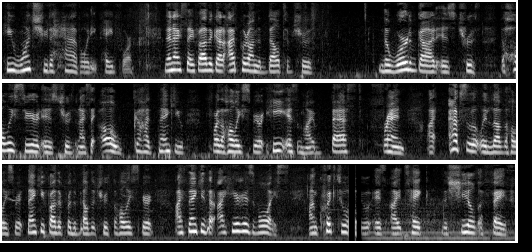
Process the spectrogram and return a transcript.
He wants you to have what he paid for. Then I say, Father God, I put on the belt of truth. The Word of God is truth. The Holy Spirit is truth. And I say, Oh God, thank you for the Holy Spirit. He is my best friend. I absolutely love the Holy Spirit. Thank you, Father, for the belt of truth, the Holy Spirit. I thank you that I hear his voice. I'm quick to do as I take the shield of faith.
